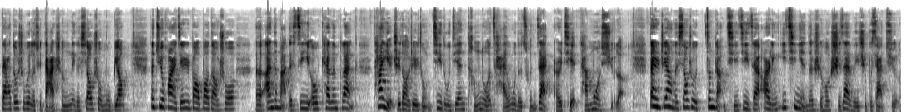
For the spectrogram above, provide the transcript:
大家都是为了去达成那个销售目标。那据《华尔街日报》报道说。呃，安德玛的 CEO Kevin Plank，他也知道这种季度间腾挪财务的存在，而且他默许了。但是这样的销售增长奇迹在2017年的时候实在维持不下去了，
